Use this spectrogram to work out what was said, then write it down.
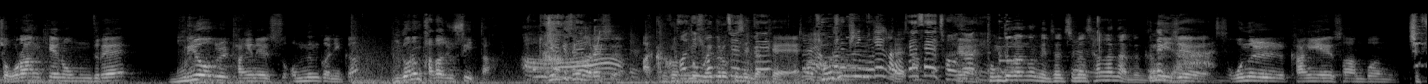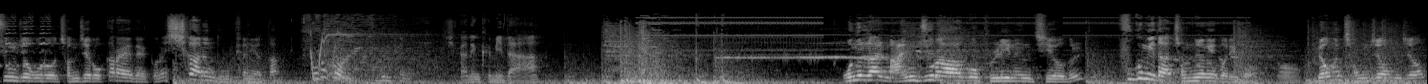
저 오랑캐 놈들의 무력을 당해낼 수 없는 거니까 이거는 받아줄 수 있다. 이렇게 생각을 했어요. 아, 그것도 아니, 왜 그렇게 생각해? 약간 핑계 같다. 태세 전환이. 동등한 건 괜찮지만 상하는 안 된다. 근데 이제 오늘 강의에서 한번 집중적으로 전제로 깔아야 될 거는 시간은 누구 편이었다? 후금. 후금 편이었다. 시간은 금이다. 오늘날 만주라고 불리는 지역을 후금이 다 점령해버리고 명은 점점점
